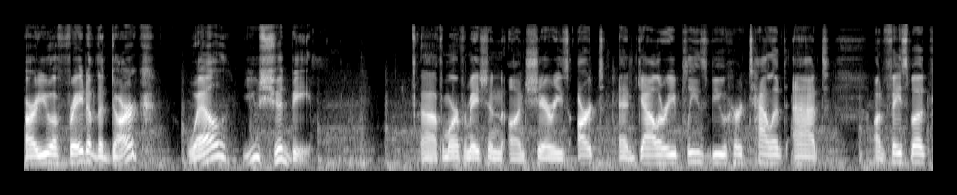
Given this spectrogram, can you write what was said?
Are you afraid of the dark? Well, you should be. Uh, for more information on Sherry's art and gallery, please view her talent at on Facebook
